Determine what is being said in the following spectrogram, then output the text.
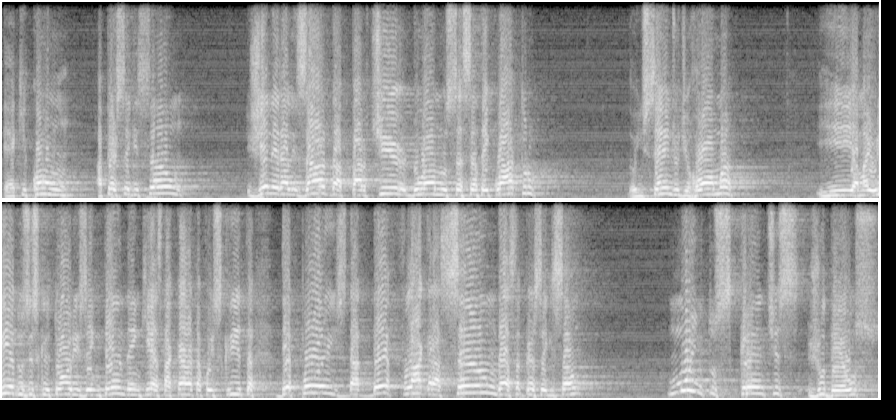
é que com a perseguição generalizada a partir do ano 64, do incêndio de Roma, e a maioria dos escritores entendem que esta carta foi escrita depois da deflagração dessa perseguição. Muitos crentes judeus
